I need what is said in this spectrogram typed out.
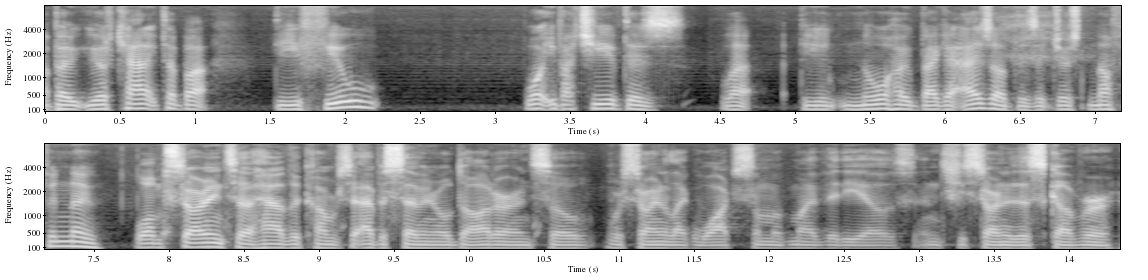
about your character. But do you feel what you've achieved is like? Do you know how big it is, or is it just nothing now? Well, I'm starting to have the conversation. I have a seven year old daughter, and so we're starting to like watch some of my videos, and she's starting to discover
